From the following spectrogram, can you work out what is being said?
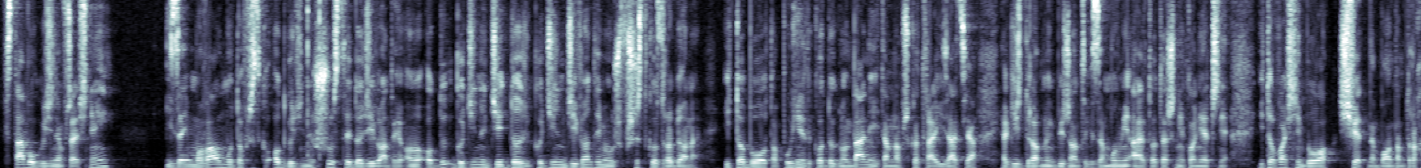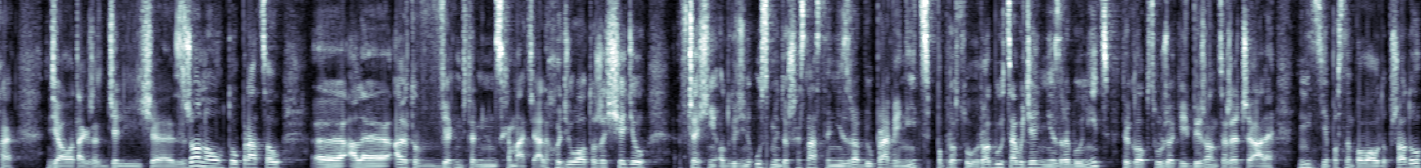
wstawał godzinę wcześniej, i zajmowało mu to wszystko od godziny 6 do 9. On od godziny do godziny 9 miał już wszystko zrobione. I to było to. Później tylko doglądanie i tam na przykład realizacja jakichś drobnych, bieżących zamówień, ale to też niekoniecznie. I to właśnie było świetne, bo on tam trochę działał tak, że dzieli się z żoną tą pracą, e, ale, ale to w jakimś tam innym schemacie. Ale chodziło o to, że siedział wcześniej od godziny 8 do 16, nie zrobił prawie nic, po prostu robił cały dzień, nie zrobił nic, tylko obsłużył jakieś bieżące rzeczy, ale nic nie postępowało do przodu,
